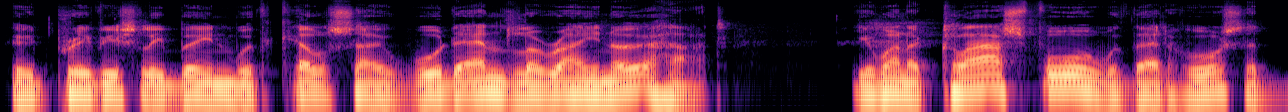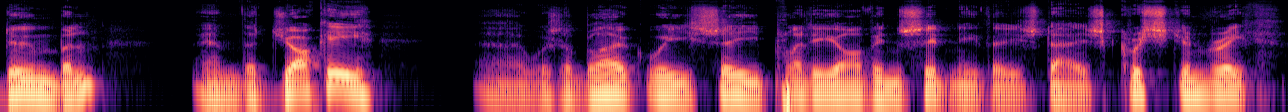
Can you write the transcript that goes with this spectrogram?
who'd previously been with Kelso Wood and Lorraine Earhart. You won a Class 4 with that horse at Doomben, and the jockey uh, was a bloke we see plenty of in Sydney these days, Christian Reith.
